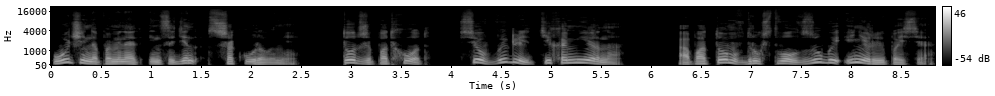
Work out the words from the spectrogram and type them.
очень напоминает инцидент с Шакуровыми. Тот же подход. Все выглядит тихо-мирно. А потом вдруг ствол в зубы и не рыпайся.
